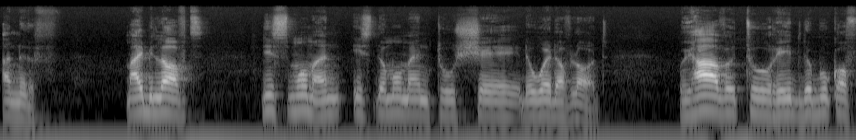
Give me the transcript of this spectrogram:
à 9. My beloved, this moment is the moment to share the word of Lord. We have to read the book of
